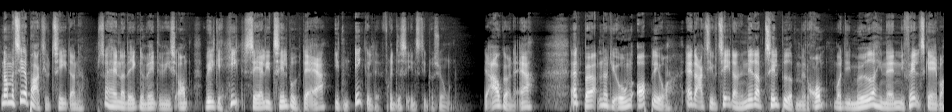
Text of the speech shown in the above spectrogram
Når man ser på aktiviteterne, så handler det ikke nødvendigvis om, hvilke helt særlige tilbud der er i den enkelte fritidsinstitution. Det afgørende er, at børnene og de unge oplever, at aktiviteterne netop tilbyder dem et rum, hvor de møder hinanden i fællesskaber,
